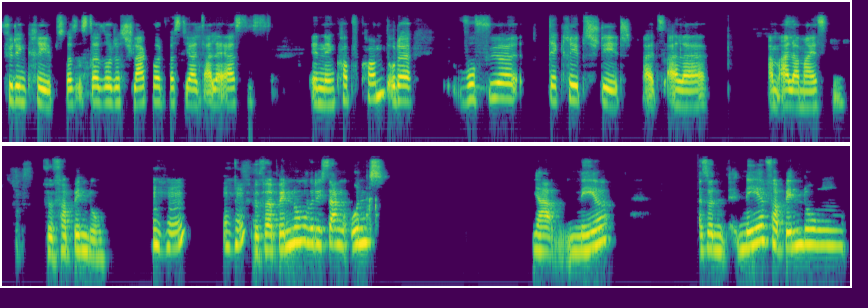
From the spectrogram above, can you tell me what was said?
für den Krebs? Was ist da so das Schlagwort, was dir als allererstes in den Kopf kommt? Oder wofür der Krebs steht als aller am allermeisten? Für Verbindung. Mhm. Mhm. Für Verbindung würde ich sagen und ja, Nähe. Also Nähe, Verbindung,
